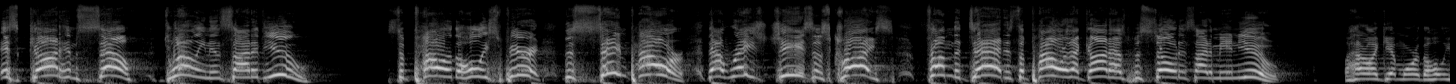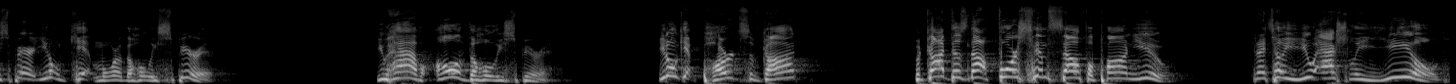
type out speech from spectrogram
It's God Himself dwelling inside of you. It's the power of the Holy Spirit, the same power that raised Jesus Christ from the dead. It's the power that God has bestowed inside of me and you. Well, how do I get more of the Holy Spirit? You don't get more of the Holy Spirit. You have all of the Holy Spirit. You don't get parts of God, but God does not force Himself upon you. Can I tell you, you actually yield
